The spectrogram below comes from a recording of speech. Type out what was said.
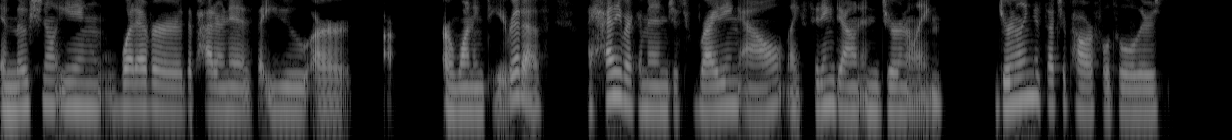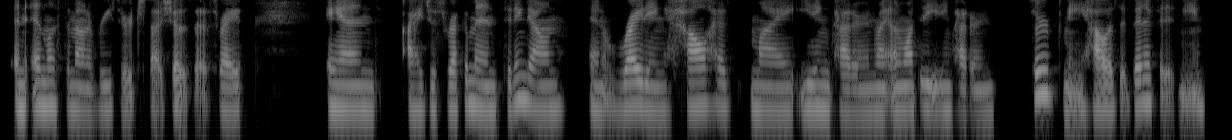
emotional eating, whatever the pattern is that you are are wanting to get rid of, I highly recommend just writing out, like sitting down and journaling. Journaling is such a powerful tool. There's an endless amount of research that shows this, right? And I just recommend sitting down and writing how has my eating pattern, my unwanted eating pattern served me? How has it benefited me?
